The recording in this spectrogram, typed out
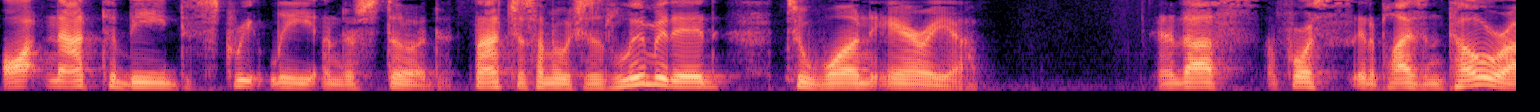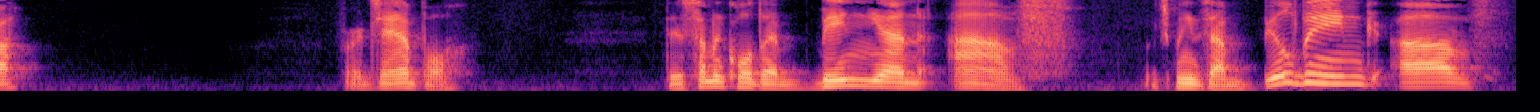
ought not to be discreetly understood. It's not just something which is limited to one area. And thus, of course, it applies in Torah. For example, there's something called a binyan av, which means a building of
